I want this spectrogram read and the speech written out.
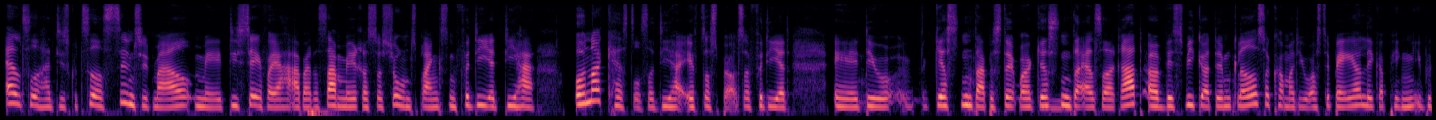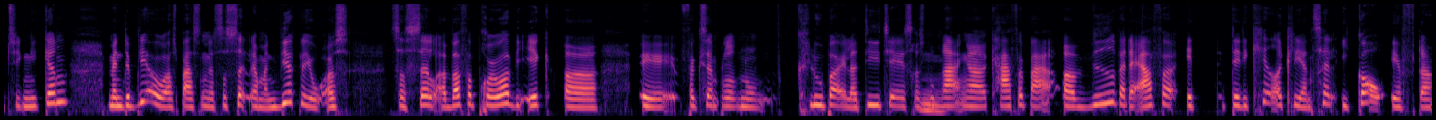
altid har diskuteret sindssygt meget med de chefer, jeg har arbejdet sammen med i restaurationsbranchen, fordi at de har underkastet sig de her efterspørgelser, fordi at øh, det er jo gæsten, der bestemmer, gæsten, der altså er ret, og hvis vi gør dem glade, så kommer de jo også tilbage og lægger penge i butikken igen. Men det bliver jo også bare sådan, at så sælger man virkelig jo også sig selv, og hvorfor prøver vi ikke at øh, for eksempel nogle klubber eller DJ's, restauranter, mm. kaffebar, og vide, hvad det er for et dedikeret klientel, I går efter,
